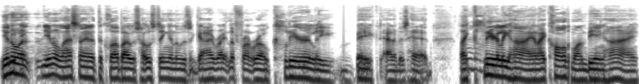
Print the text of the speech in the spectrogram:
You know what? You know, last night at the club I was hosting, and there was a guy right in the front row, clearly baked out of his head, like clearly high. And I called him on being high,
